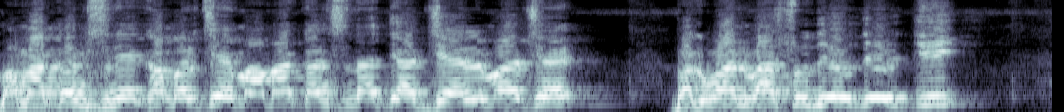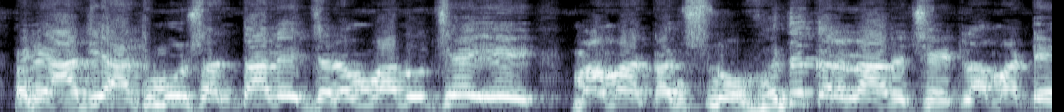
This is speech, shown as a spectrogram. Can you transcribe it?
મામા કંસને ખબર છે, મામા કંસના ત્યાં જેલમાં છે. ભગવાન વાસુદેવ દેવકી અને આજે આઠમું સંતાને જન્મવાનું છે, એ મામા કંસનો વધ કરનાર છે એટલા માટે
